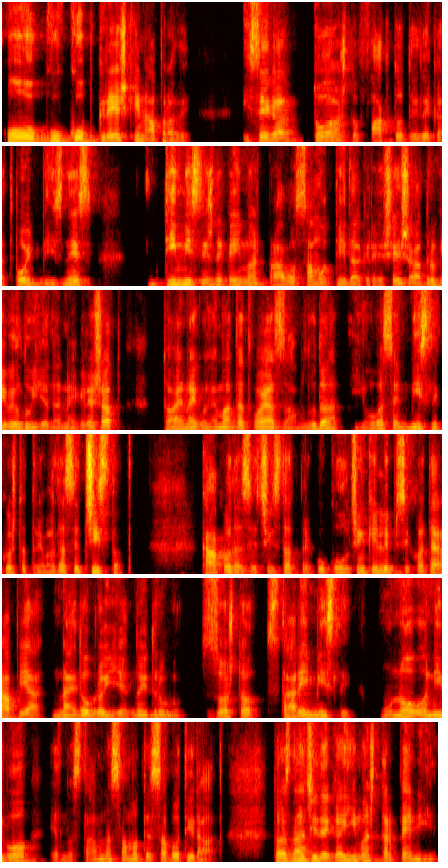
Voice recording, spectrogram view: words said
колку куп грешки направи. И сега тоа што фактот е дека твој бизнис, ти мислиш дека имаш право само ти да грешиш, а други луѓе да не грешат, Тоа е најголемата твоја заблуда и ова се мисли кои што треба да се чистат. Како да се чистат преку коучинг или психотерапија, најдобро и едно и друго. Зошто стари мисли у ново ниво едноставно само те саботираат. Тоа значи дека имаш трпение,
